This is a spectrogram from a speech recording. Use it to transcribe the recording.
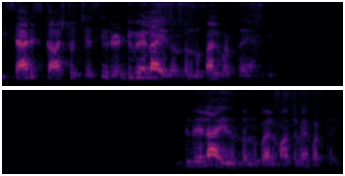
ఈ శారీస్ కాస్ట్ వచ్చేసి రెండు వేల ఐదు వందల రూపాయలు పడతాయండి. రెండు వేల ఐదు వందల రూపాయలు మాత్రమే పడతాయి.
